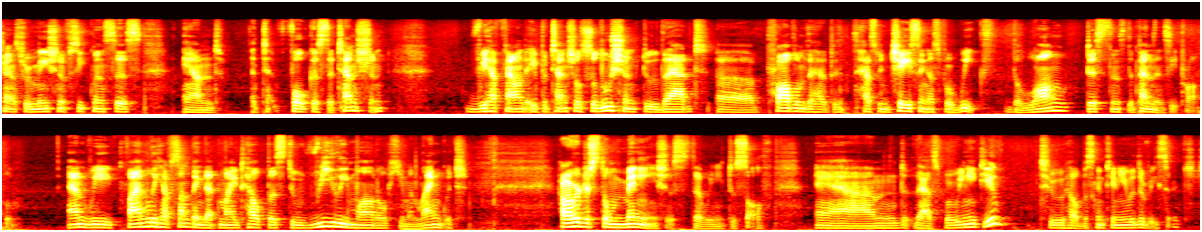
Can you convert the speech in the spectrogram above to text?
transformation of sequences and att focused attention, we have found a potential solution to that uh, problem that been, has been chasing us for weeks, the long distance dependency problem. And we finally have something that might help us to really model human language. However, there's still many issues that we need to solve. And that's where we need you to help us continue with the research.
